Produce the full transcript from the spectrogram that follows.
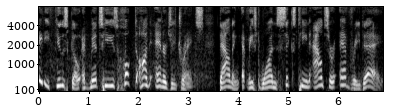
Brady Fusco admits he's hooked on energy drinks, downing at least one 16 ouncer every day.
